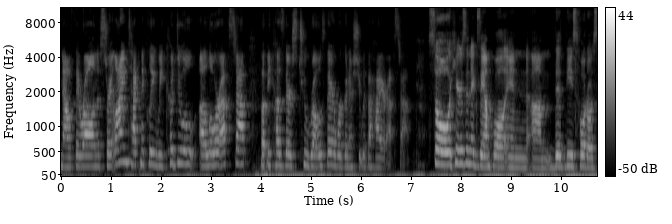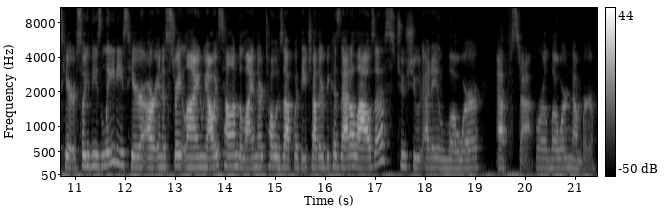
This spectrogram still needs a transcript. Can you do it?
Now, if they were all in a straight line, technically we could do a, a lower f stop, but because there's two rows there, we're to shoot with a higher f stop. So here's an example in um, the, these photos here. So these ladies here are in a straight line. We always tell them to line their toes up with each other because that allows us to shoot at a lower f-stop or a lower number.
